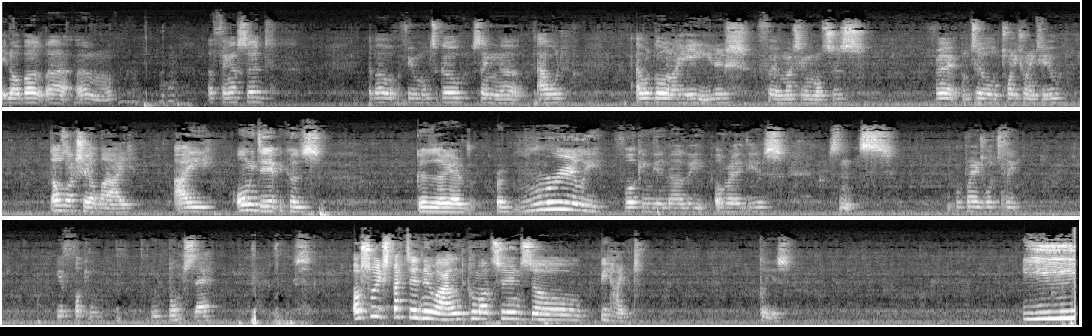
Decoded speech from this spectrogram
you know about that um, a thing I said about a few months ago, saying that I would I would go on hiatus for My Singing Monsters for until 2022. That was actually a lie. I only did it because because I had really fucking getting out of the other ideas since my brain's going to sleep. You fucking you dumps there. Also expect a new island to come out soon, so be hyped. Please. E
